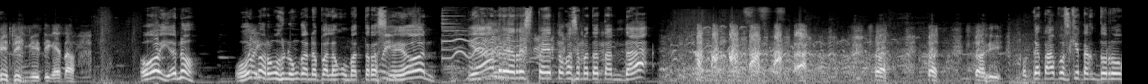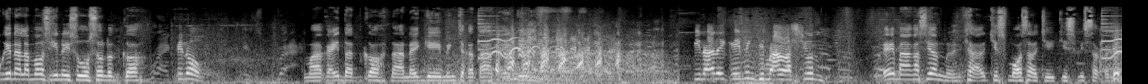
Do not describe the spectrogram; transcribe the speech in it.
meeting, meeting, eto. Oy, ano? Oy, Oy. marunong ka na palang umatras Uy. ngayon. Yan, re-respeto ka sa matatanda. Sorry. Pagkatapos kitang durugin, alam mo sino isusunod ko? Pino, Mga kaedad ko, nanay gaming tsaka tatay gaming. Pinanay Gaming, di maangas yun. eh, mangas yun. Ch- Chismosa, chichismis sa kanya.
